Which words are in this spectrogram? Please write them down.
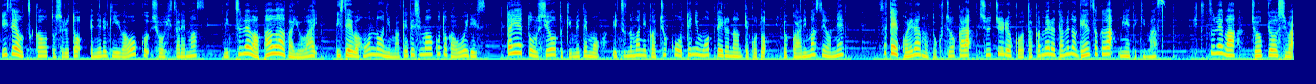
理性を使おうとするとエネルギーが多く消費されます。3つ目はパワーが弱い。理性は本能に負けてしまうことが多いです。ダイエットをしようと決めてもいつの間にかチョコを手に持っているなんてことよくありますよね。さてこれらの特徴から集中力を高めるための原則が見えてきます。1つ目は調教師は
